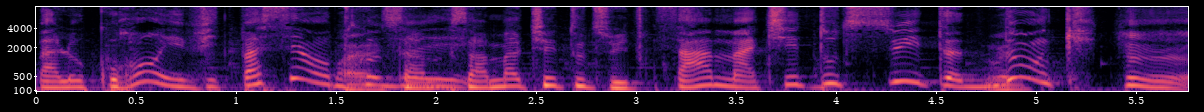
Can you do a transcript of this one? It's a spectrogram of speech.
bah, le courant est vite passé entre Ouais, ça, a matché tout de suite. ça a matché tout de suite. Donc, hmm,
